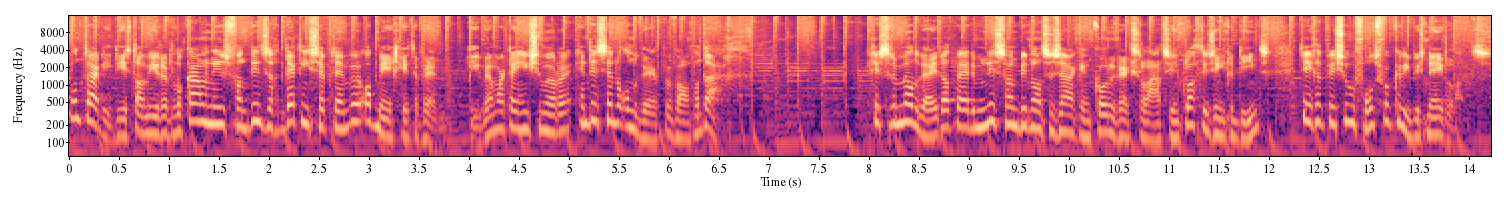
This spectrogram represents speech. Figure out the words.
Ontardi, die is dan weer het lokale nieuws van dinsdag 13 september op FM. Ik ben Martijn Hiesjemuller en dit zijn de onderwerpen van vandaag. Gisteren meldden wij dat bij de minister van Binnenlandse Zaken en Koninkrijksrelaties een klacht is ingediend tegen het pensioenfonds voor Caribisch Nederland.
